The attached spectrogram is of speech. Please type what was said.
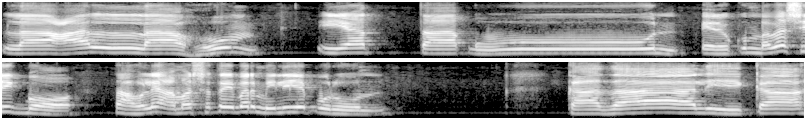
লা আল্লাহুম ইয়াত্তাকুন। এরকমভাবে শিখব। তাহলে আমার সাথে এবার মিলিয়ে পড়ুন। কাদালিকা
